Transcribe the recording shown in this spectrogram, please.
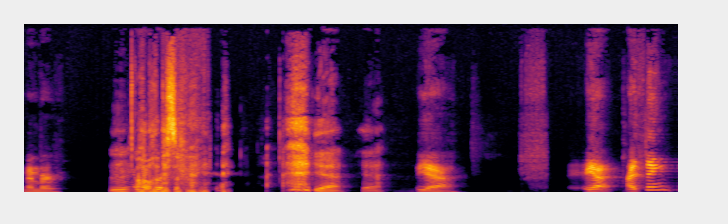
Remember? Mm, oh, that's right. yeah, yeah, yeah, yeah. I think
